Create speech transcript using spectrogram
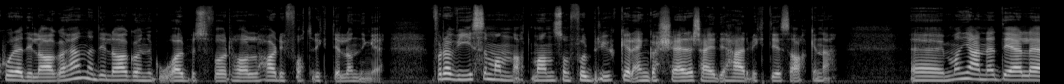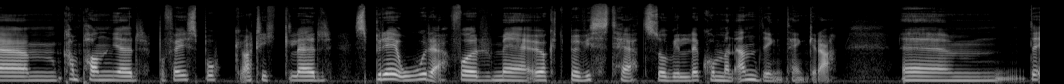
Hvor er de laga hen? Er de laga under gode arbeidsforhold? Har de fått riktige lønninger? For da viser man at man som forbruker engasjerer seg i de her viktige sakene. Eh, man gjerne deler mm, kampanjer på Facebook, artikler. Spre ordet, for med økt bevissthet så vil det komme en endring, tenker jeg. Eh, det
